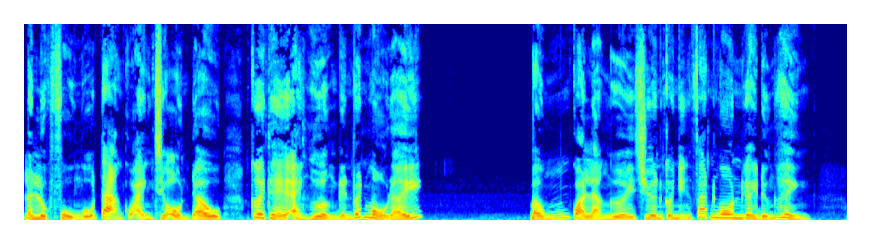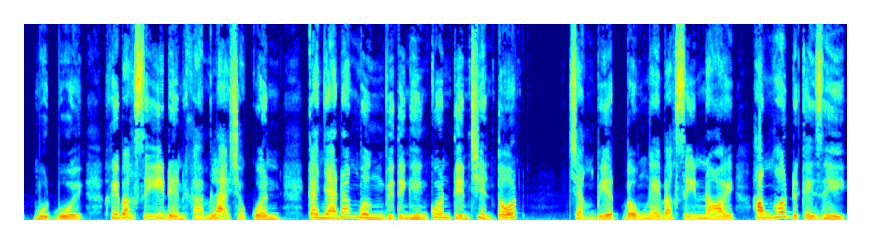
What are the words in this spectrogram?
là lục phủ ngũ tạng của anh chưa ổn đâu, cười thế ảnh hưởng đến vết mổ đấy. Bóng quả là người chuyên có những phát ngôn gây đứng hình. Một buổi, khi bác sĩ đến khám lại cho Quân, cả nhà đang mừng vì tình hình Quân tiến triển tốt. Chẳng biết bóng nghe bác sĩ nói hong hớt được cái gì,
